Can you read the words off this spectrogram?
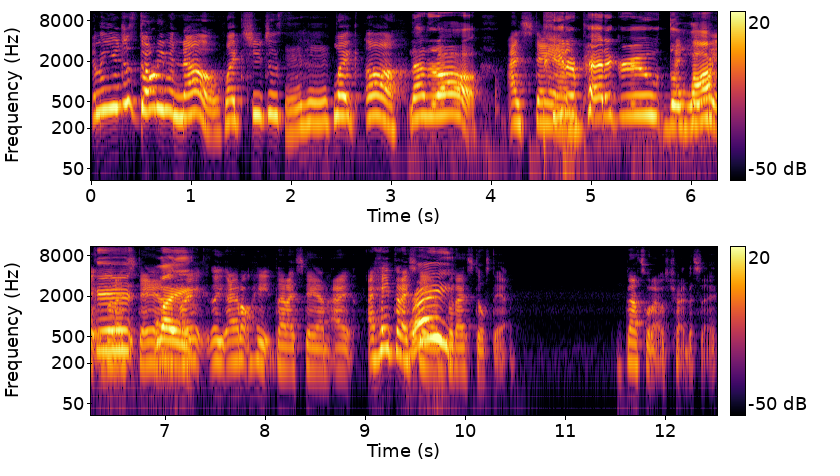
and then you just don't even know. Like she just like uh, Not at all. I stand. Mm-hmm. Peter Pettigrew, the I hate locket, it, but I stand. like? Like I don't hate that I stand. I I hate that I stand, Right. but I still stand. That's what I was trying to say.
